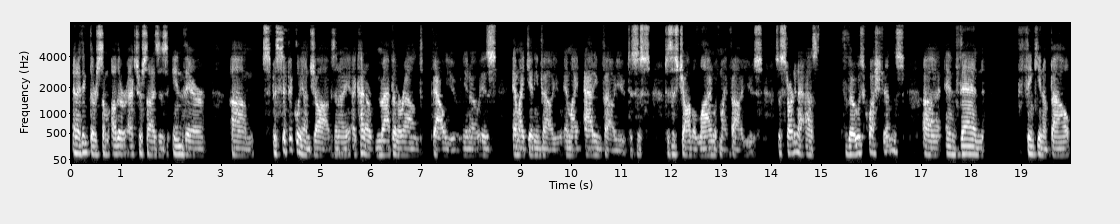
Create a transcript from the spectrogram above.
And I think there's some other exercises in there um, specifically on jobs. And I, I kind of map it around value, you know, is, am I getting value? Am I adding value? Does this, does this job align with my values? So starting to ask those questions, uh, and then thinking about,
